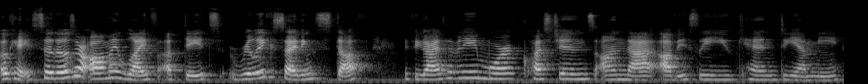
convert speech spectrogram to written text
Okay, so those are all my life updates. Really exciting stuff. If you guys have any more questions on that, obviously you can DM me.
